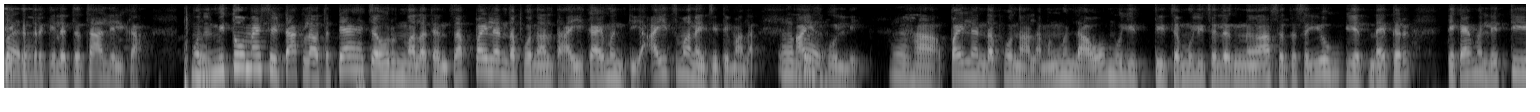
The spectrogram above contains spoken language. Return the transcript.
एकत्र केलं तर चालेल का? म्हणून मी तो मेसेज टाकला होता. त्या ह्याच्यावरून मला त्यांचा पहिल्यांदा फोन आला आई काय म्हणती? आईच म्हणायची ते मला. हा, आईच. बोलली. हा. हा पहिल्यांदा फोन आला. मग म्हणलं अहो मुली तिच्या मुलीचं लग्न असं तसं योग येत नाही. तर ते काय म्हणले ती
